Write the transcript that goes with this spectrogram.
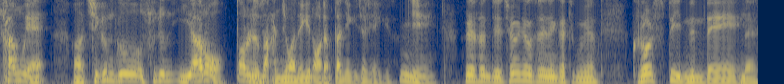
향후에 어, 지금 그 수준 이하로 떨어져서 음. 안정화되기는 어렵다는 얘기죠, 제 얘기는. 예. 그래서 이제 최은영 선생님 같은 경우는 그럴 수도 있는데 네.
